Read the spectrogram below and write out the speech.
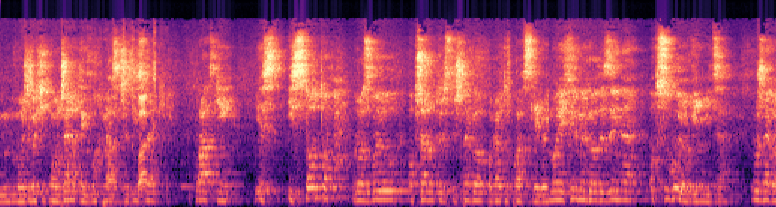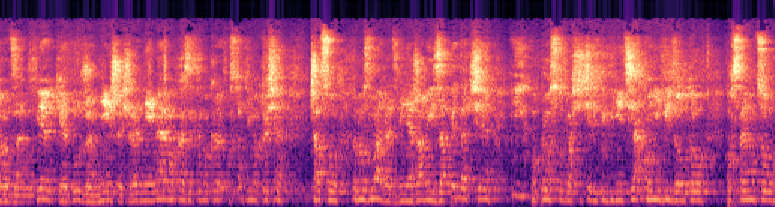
możliwości połączenia tych dwóch miast przez Wisłę, Kładki jest istotą rozwoju obszaru turystycznego powiatu pławskiego. Moje firmy geodezyjne obsługują winnice różnego rodzaju, wielkie, duże, mniejsze, średnie. I miałem okazję w tym okre- ostatnim okresie czasu rozmawiać z winiarzami i zapytać się ich po prostu właścicieli tych winnic, jak oni widzą tą powstającą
